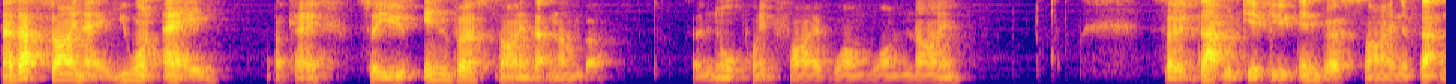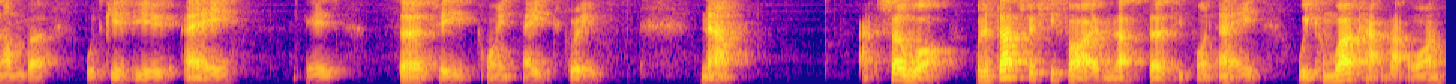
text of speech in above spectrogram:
Now that's sine A. You want A, okay? So you inverse sine that number. So 0.5119. So that would give you, inverse sine of that number would give you A is 30.8 degrees. Now, so what? Well, if that's 55 and that's 30.8, we can work out that one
